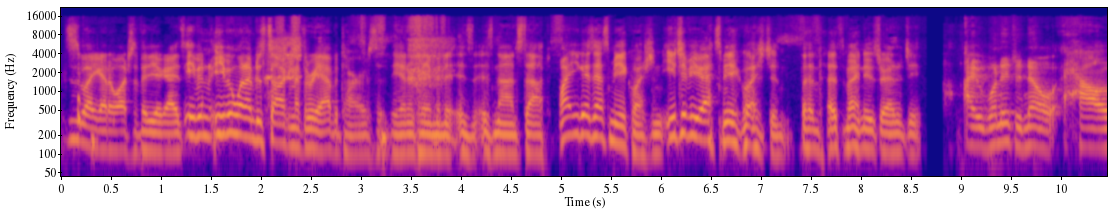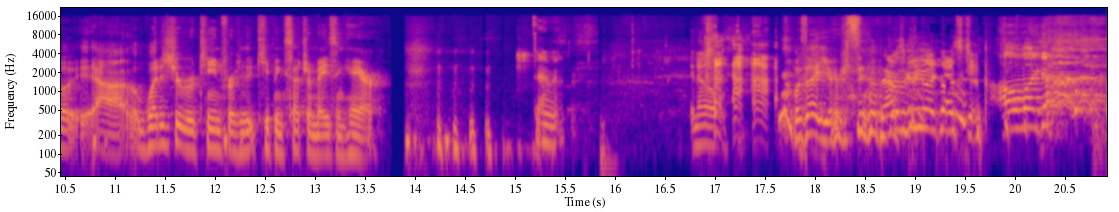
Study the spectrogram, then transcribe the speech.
this is why you got to watch the video, guys. Even even when I'm just talking to three avatars, the entertainment is is nonstop. Why don't you guys ask me a question? Each of you ask me a question. That, that's my new strategy. I wanted to know how. Uh, what is your routine for keeping such amazing hair? Damn it. You know, Was that yours? That was gonna be my question. oh my god!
